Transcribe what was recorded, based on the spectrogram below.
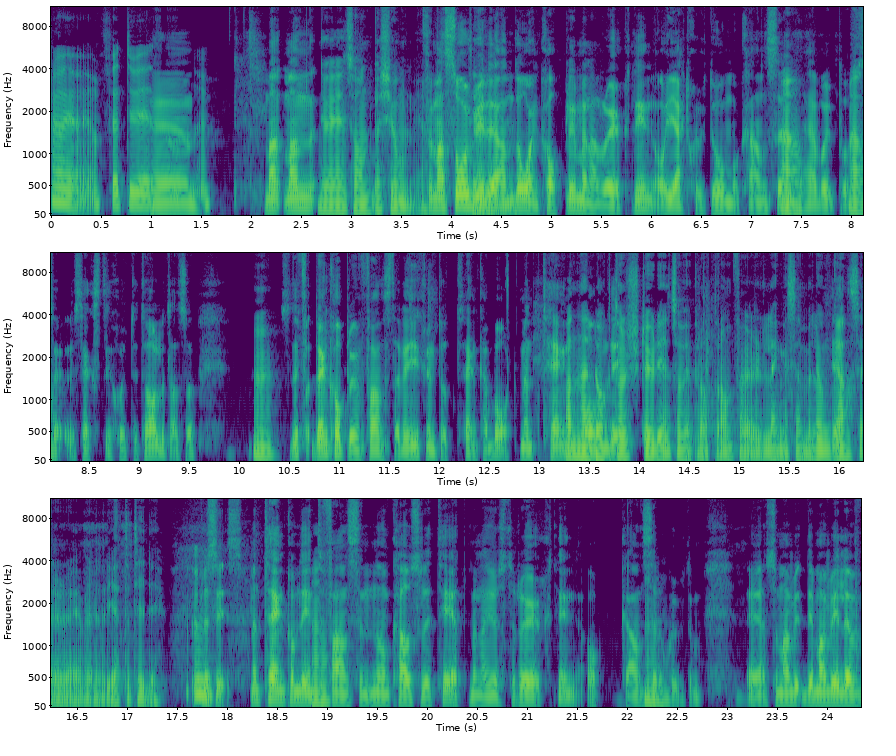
Ja, ja, ja. För att du är... Ehm, Man, man, Du är en sån person ja. För man såg ju Det- redan då en koppling mellan rökning och hjärtsjukdom och cancer. Ja. Det här var ju på Ja. 60-70-talet alltså. Mm. Så det, den kopplingen fanns där, den gick ju inte att tänka bort. Men tänk Ja, Den här om det, doktorsstudien som vi pratade om för länge sedan med lungcancer är väl jättetidig. Mm. precis. Men tänk om det inte Ja. fanns någon kausalitet mellan just rökning och cancer Mm. och sjukdom. Eh, så man, det man ville,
